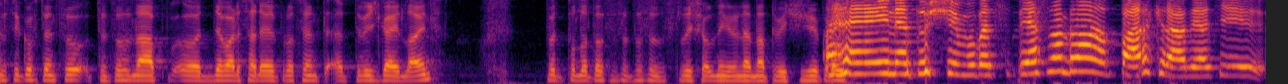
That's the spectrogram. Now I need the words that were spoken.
MC Kof ten, co, ten, co zná 99% eh, Twitch guidelines? Podle toho, co, co jsem slyšel někde na, na Twitchi, že prý... Hej, netuším vůbec. Já jsem tam byla párkrát, já ti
